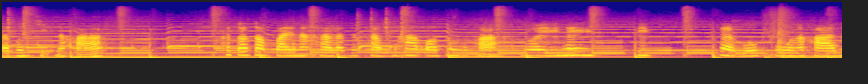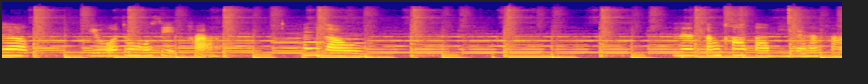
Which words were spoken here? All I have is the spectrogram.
ดับเบิลคลิกนะคะขั้นตอนต่อไปนะคะ เราจะทำภาพออโต้ค่ะ โดยให้คลิก แถบ Workflow นะคะ เลือก View Auto m o s e ค่ะ ให้เรา เลือกตั้งค่าตามนี้เลยนะคะ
